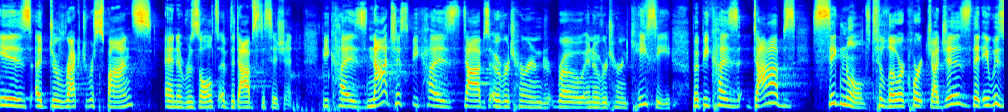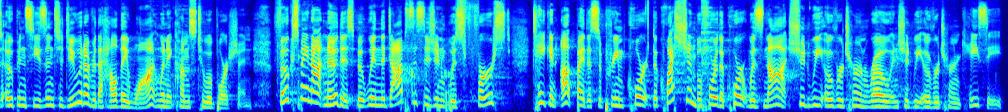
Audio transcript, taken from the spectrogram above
is a direct response and a result of the Dobbs decision. Because not just because Dobbs overturned Roe and overturned Casey, but because Dobbs signaled to lower court judges that it was open season to do whatever the hell they want when it comes to abortion. Folks may not know this, but when the Dobbs decision was first taken up by the Supreme Court, the question before the court was not should we overturn Roe and should we overturn Casey?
